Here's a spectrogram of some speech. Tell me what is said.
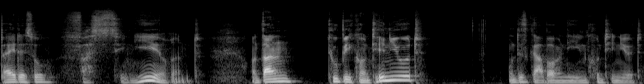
beide so faszinierend. Und dann to be continued und es gab aber nie ein Continued.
